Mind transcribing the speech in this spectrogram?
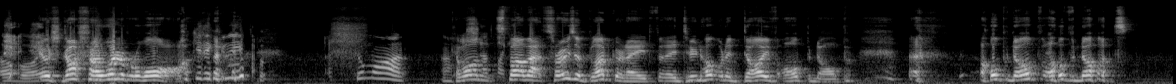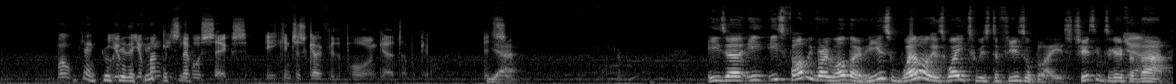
oh boy. It was not a winnable war. Look at the. Come on. Oh, Come on, Sounds like- throws a blood grenade, but they do not want to dive Obnob. Obnob, Obnot. Well, can cookie your, the your monkey's level 6. He can just go through the portal and get a double kill. It's, Yeah. He's uh, he, he's farming very well though. He is well on his way to his diffusal blades, choosing to go for that.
